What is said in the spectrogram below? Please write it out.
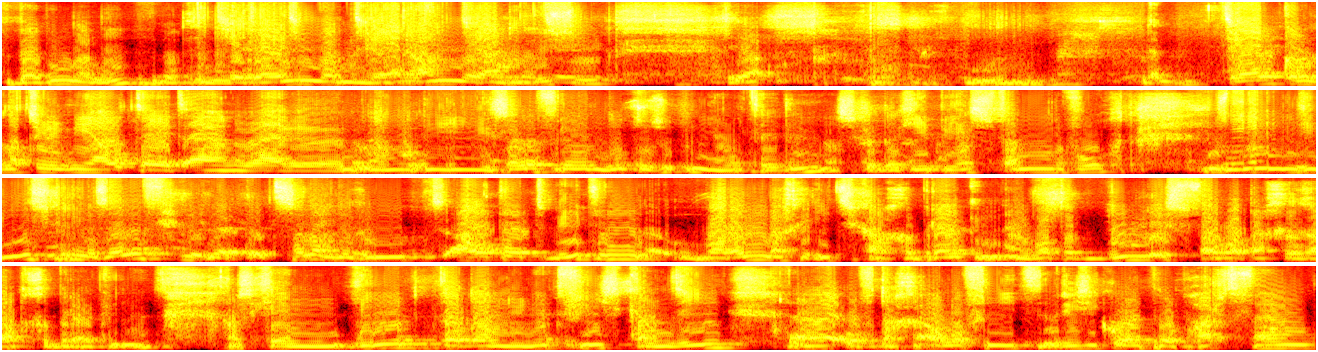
We hebben dat, hè. We hebben de trein, we hebben de tram, we hebben de bussen. Ja, De trein komt natuurlijk niet altijd aan waar... eh, dan moet die zelfrijdende auto's ook niet altijd. Hè. Als je de GPS van volgt. Dus de geneeskunde zelf, hetzelfde. Je moet altijd weten waarom dat je iets gaat gebruiken en wat het doel is van wat dat je gaat gebruiken. Hè. Als je een ding hebt dat dan je netvlies kan zien, eh, of dat je al of niet risico hebt op hartfalen,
